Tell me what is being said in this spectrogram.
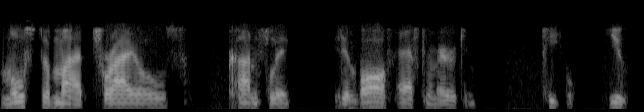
most of my trials, conflict, it involved African American people, youth.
